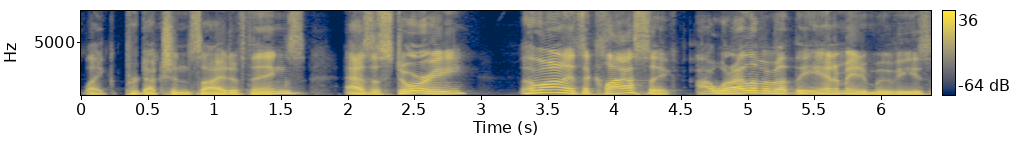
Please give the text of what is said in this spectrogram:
like production side of things. As a story, come on, it's a classic. I, what I love about the animated movies,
